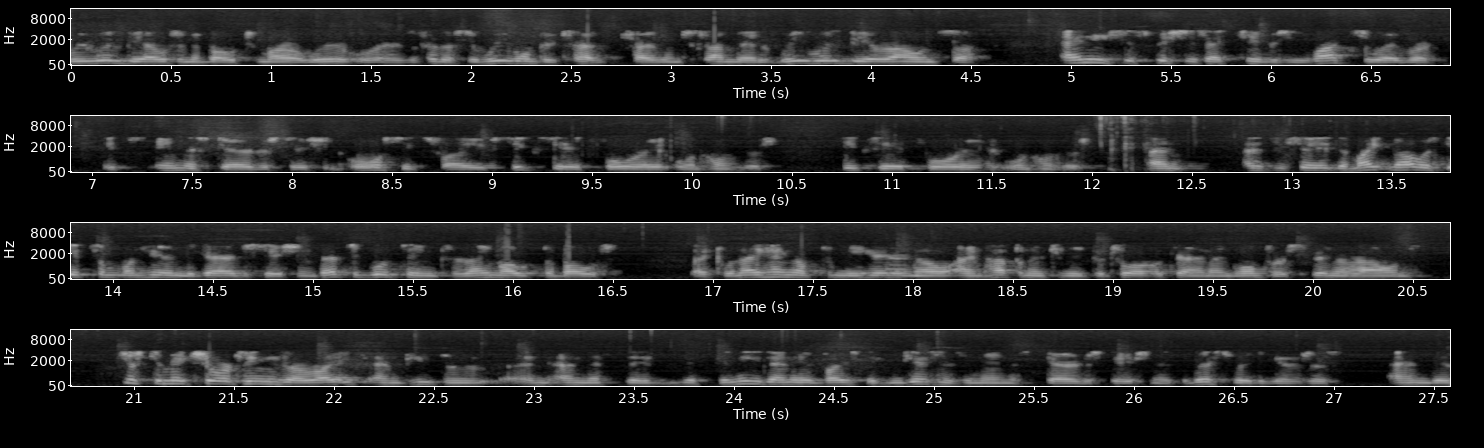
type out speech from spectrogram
we will be out and about tomorrow. We're, we're as a fellow said, we won't be tra- traveling to Clonmel. We will be around. So any suspicious activity whatsoever, it's in a Garda station. 065 6848 100. 6848 100. And as you say, they might not always get someone here in the Garda station. That's a good thing because I'm out and about. Like when I hang up from me here now, I'm happening to my patrol car and I'm going for a spin around just to make sure things are right and people and, and if they if they need any advice they can get us in a Garda station. It's the best way to get us and the,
